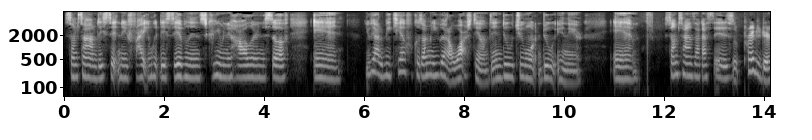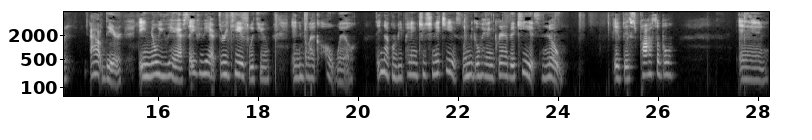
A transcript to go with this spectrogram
sometimes they sitting there fighting with their siblings, screaming and hollering and stuff, and you got to be careful because I mean you got to watch them, then do what you want to do in there, and sometimes, like I said, it's a predator out there. They know you have. Say if you have three kids with you, and they be like, oh well, they're not gonna be paying attention to their kids. Let me go ahead and grab their kids. No. If it's possible, and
